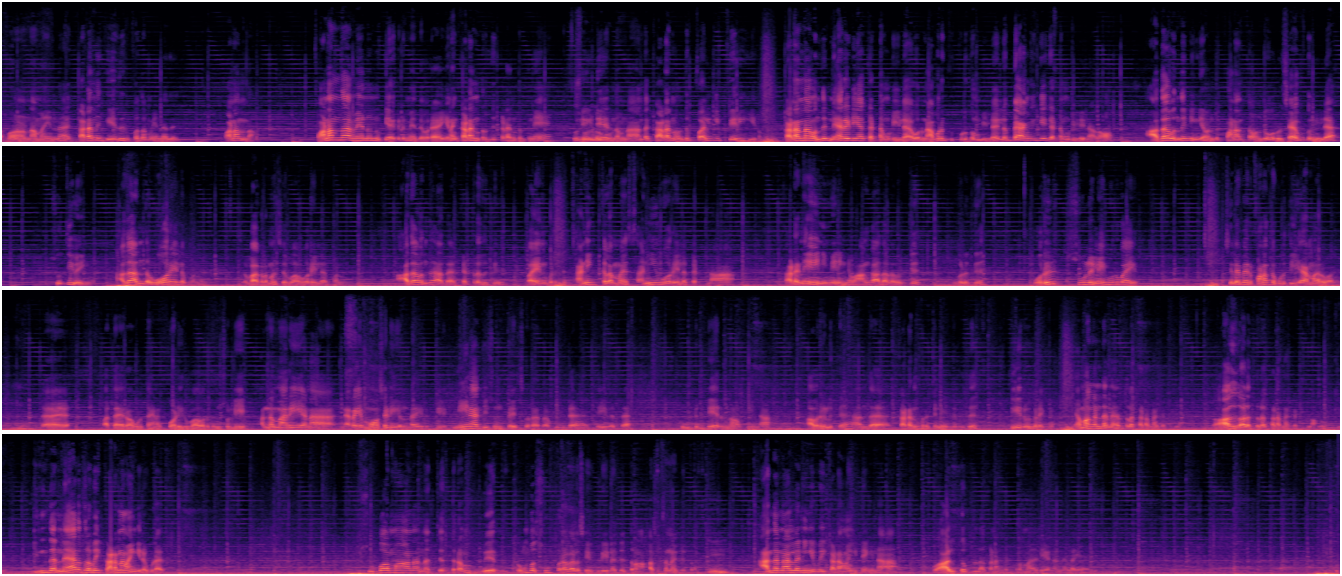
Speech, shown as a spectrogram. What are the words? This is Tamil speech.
அப்போ நம்ம என்ன கடனுக்கு எதிர்ப்பதம் என்னது? பணம் தான் பணம் தான் வேணும்னு கேட்கணுமே தவிர எனக்கு கடன் இருக்கு கடன் இருக்குன்னே சொல்லிக்கிட்டே. இருந்தோம்னா அந்த கடன் வந்து பல்கி பெருகிடும் கடனை வந்து நேரடியாக கட்ட முடியல ஒரு நபருக்கு கொடுக்க முடியல இல்லை பேங்குக்கே கட்ட முடியலனாலும் அதை வந்து நீங்கள் வந்து பணத்தை வந்து ஒரு சேவு துணியில் சுற்றி வைங்க. அதை அந்த ஓரையில் பண்ணுங்க. செவ்வாய்க்கிழமை செவ்வாய் ஓரையில் பண்ணுங்க. அதை வந்து அதை கட்டுறதுக்கு பயன்படுத்து சனிக்கிழமை சனி ஓரையில் கட்டினா கடனே இனிமேல் நீங்கள் வாங்காத அளவுக்கு உங்களுக்கு ஒரு சூழ்நிலை உருவாயிடும் சில பேர் பணத்தை கொடுத்து ஏமாறுவாங்க. பத்தாயிரம் ரூபா கொடுத்தா எனக்கு கோடி ரூபாய் வருதுன்னு சொல்லி அந்த மாதிரியான நிறைய மோசடிகள்லாம் இருக்கு. மீனாட்சி சுந்தரேஸ்வரர் அப்படின்ற தெய்வத்தை கும்பிட்டுட்டே இருந்தோம் அப்படின்னா அவர்களுக்கு அந்த கடன் பிரச்சனையிலிருந்து தீர்வு கிடைக்கும். யமகண்ட நேரத்தில் கடனை கட்டலாம். ராகு காலத்தில் கடனை கட்டலாம். ஓகே. இந்த நேரத்தில் போய் கடனை வாங்கிடக்கூடாது. சுபமான நட்சத்திரம் வேறு ரொம்ப சூப்பராக வேலை செய்யக்கூடிய நட்சத்திரம் அஸ்த நட்சத்திரம். அந்த நாளில் நீங்கள் போய் கடன் வாங்கிட்டீங்கன்னா வாழ்க்கை ஃபுல்லாக கடன் கட்டுற மாதிரியான நிலை ஆயிடும்.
